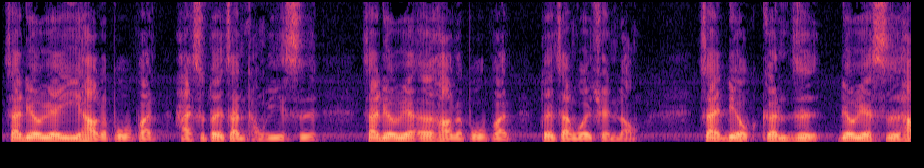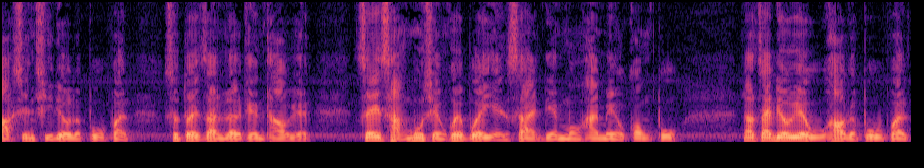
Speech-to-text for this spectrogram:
在六月一号的部分还是对战统一师，在六月二号的部分对战魏全龙。在六跟日六月四号星期六的部分是对战乐天桃园，这一场目前会不会延赛，联盟还没有公布。那在六月五号的部分，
